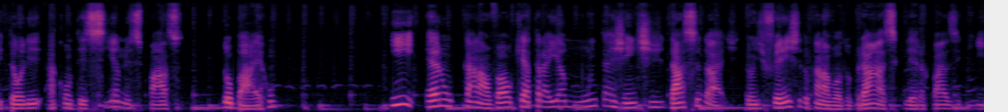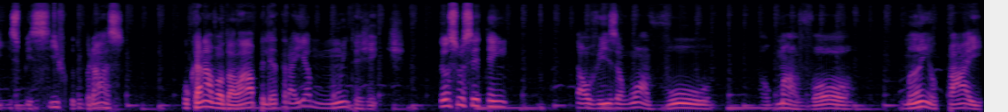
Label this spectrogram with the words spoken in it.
então ele acontecia no espaço do bairro. E era um carnaval que atraía muita gente da cidade. Então, diferente do carnaval do Brás, que ele era quase que específico do Brás, o carnaval da Lapa ele atraía muita gente. Então, se você tem talvez algum avô, alguma avó, mãe ou pai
